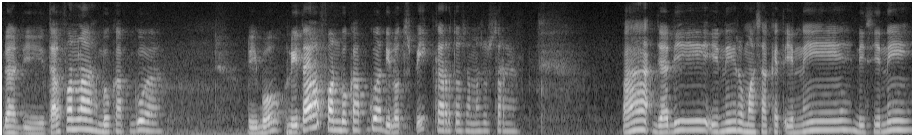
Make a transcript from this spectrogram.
udah di telepon lah bokap gue di bo di telepon bokap gue di loudspeaker tuh sama susternya Pak, jadi ini rumah sakit ini di sini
